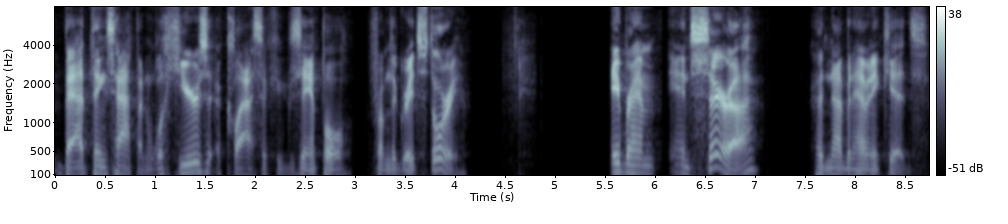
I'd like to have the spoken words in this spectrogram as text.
bad things happen. Well, here's a classic example from the great story Abraham and Sarah had not been having any kids.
